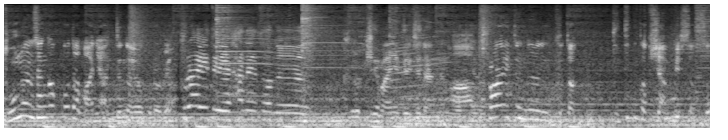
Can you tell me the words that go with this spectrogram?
돈은 생각보다 많이 안 드나요, 그러면? 프라이드에 한해서는 그렇게 많이 들진 않는 것 아, 같아요. 프라이드는 그닥 부품값이 안 비쌌어?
